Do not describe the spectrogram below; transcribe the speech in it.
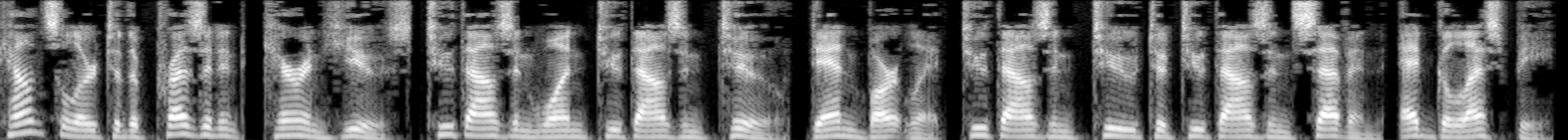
Counselor to the President, Karen Hughes 2001-2002, Dan Bartlett 2002-2007, Ed Gillespie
